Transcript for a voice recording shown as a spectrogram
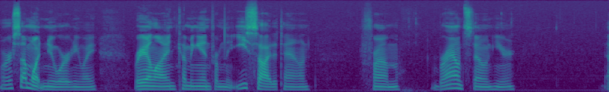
or somewhat newer anyway, rail line coming in from the east side of town from Brownstone here uh,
